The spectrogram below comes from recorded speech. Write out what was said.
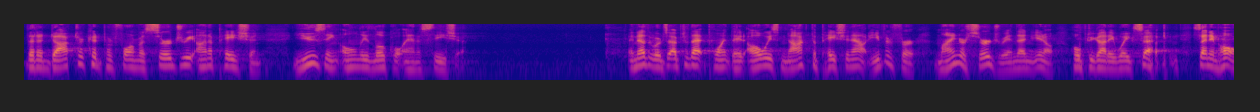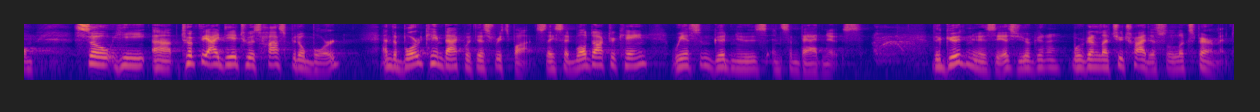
that a doctor could perform a surgery on a patient using only local anesthesia. In other words, up to that point, they'd always knock the patient out, even for minor surgery, and then, you know, hope to God he wakes up and send him home. So he uh, took the idea to his hospital board, and the board came back with this response. They said, Well, Dr. Kane, we have some good news and some bad news. The good news is you're gonna, we're going to let you try this little experiment.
